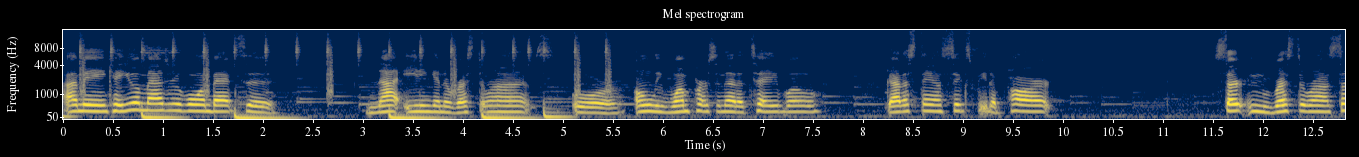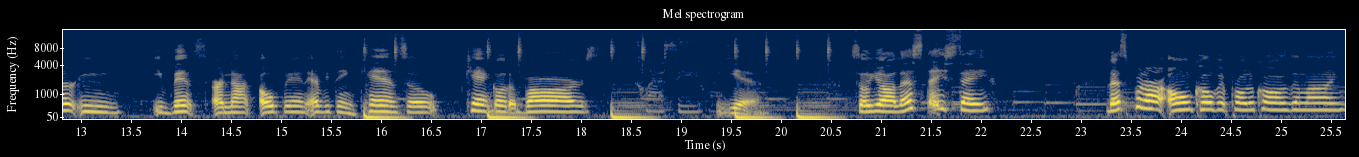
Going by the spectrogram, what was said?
I mean, can you imagine going back to not eating in the restaurants or only one person at a table? Gotta stand six feet apart. Certain restaurants, certain events are not open. Everything canceled. Can't go to bars. Classy. Yeah. So, y'all, let's stay safe. Let's put our own COVID protocols in line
